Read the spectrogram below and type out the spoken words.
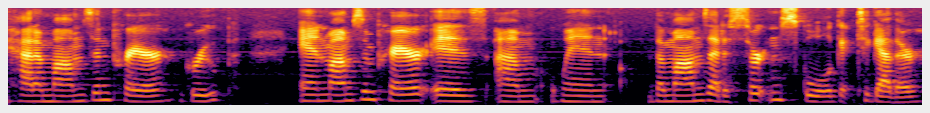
had a Moms in Prayer group. And Moms in Prayer is um, when the moms at a certain school get together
